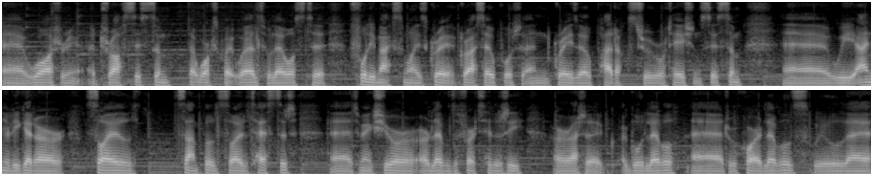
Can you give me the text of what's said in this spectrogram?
uh, watering a trough system that works quite well to allow us to fully maximise gra grass output and graze out paddocks through a rotation system. Uh, we annually get our soil sampled, soil tested uh, to make sure our levels of fertility are at a, a good level, uh, required levels. We'll uh,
